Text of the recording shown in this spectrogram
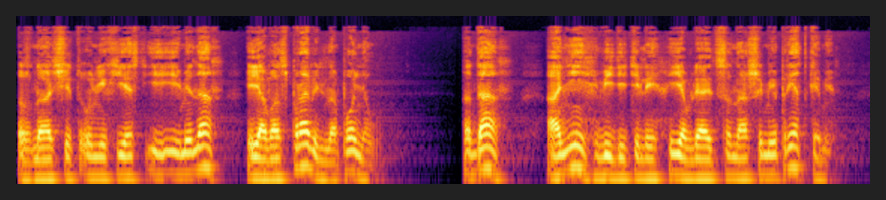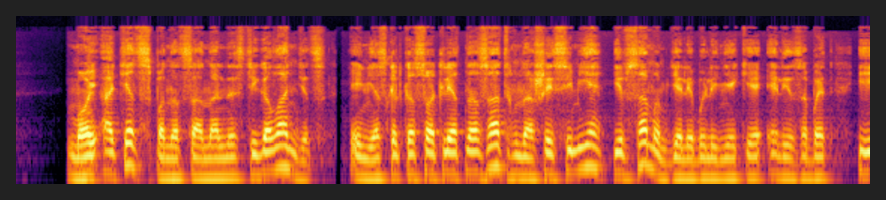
«Значит, у них есть и имена, я вас правильно понял?» «Да, они, видите ли, являются нашими предками. Мой отец по национальности голландец, и несколько сот лет назад в нашей семье и в самом деле были некие Элизабет и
